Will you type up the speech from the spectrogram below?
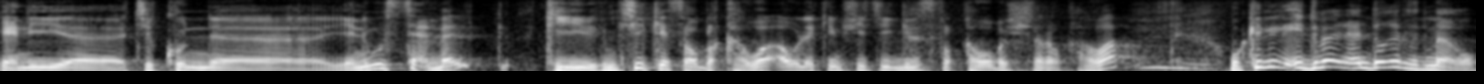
يعني آه، تيكون آه، يعني مستعمل. كيمشي كيصاوب القهوة أو كيمشي تيجلس في القهوة باش يشرب القهوة. وكاين الإدمان عنده غير في دماغه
